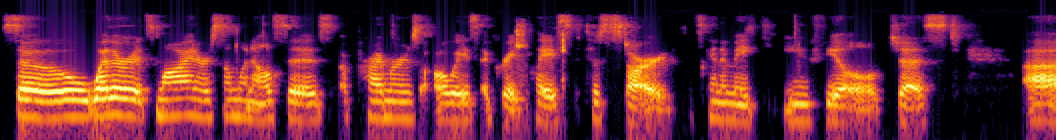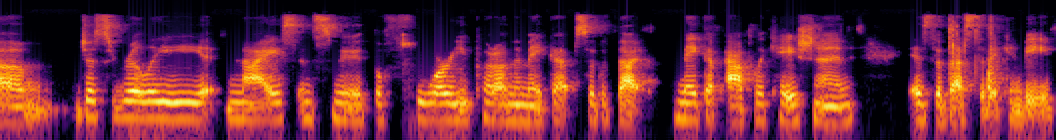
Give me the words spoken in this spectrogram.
So, whether it's mine or someone else's, a primer is always a great place to start. It's going to make you feel just um, just really nice and smooth before you put on the makeup so that that makeup application is the best that it can be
